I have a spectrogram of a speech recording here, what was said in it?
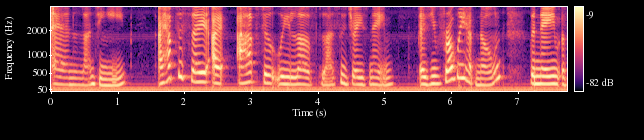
and Lan Jingyi. I have to say, I absolutely love Lan Sizhui's name. As you probably have known, the name of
